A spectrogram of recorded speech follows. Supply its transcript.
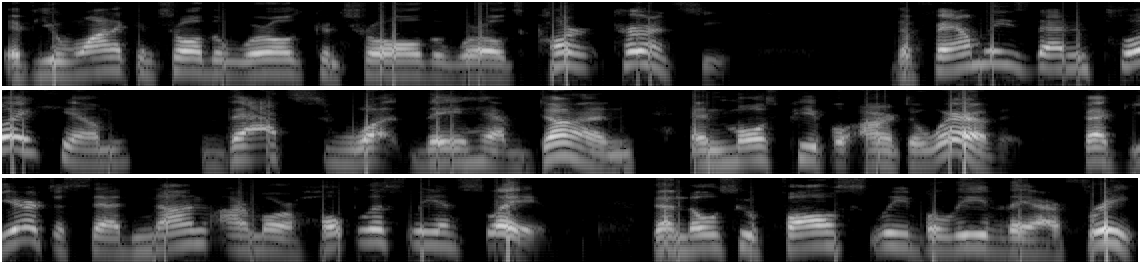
If you want to control the world, control the world's cur- currency. The families that employ him that's what they have done, and most people aren't aware of it. In fact, Goethe said, None are more hopelessly enslaved than those who falsely believe they are free.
